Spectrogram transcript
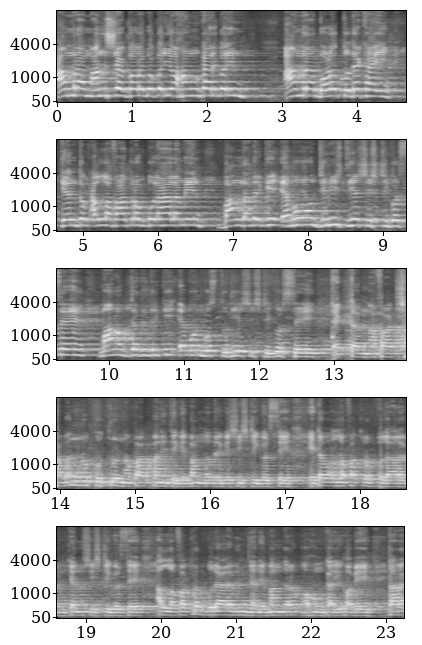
আমরা মানুষরা গর্ব করি অহংকার করি। আমরা বড়ত্ব দেখাই। কিন্তু আল্লাহ পাক রব্বুল আলামিন বান্দাদেরকে এমন জিনিস দিয়ে সৃষ্টি করছে, মানব জাতিদেরকে এমন বস্তু দিয়ে সৃষ্টি করছে। একটা নাপাক, সামান্য ক্ষুদ্র নাপাক পানি থেকে বান্দাদেরকে সৃষ্টি করছে। এটাও আল্লাহ পাক রব্বুল আলামিন কেন সৃষ্টি করছে? আল্লাহ পাক রব্বুল আলামিন জানে বান্দারা অহংকারী হবে, তারা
